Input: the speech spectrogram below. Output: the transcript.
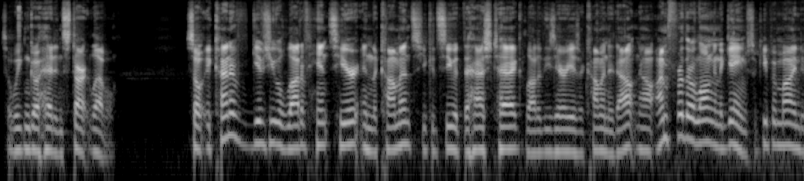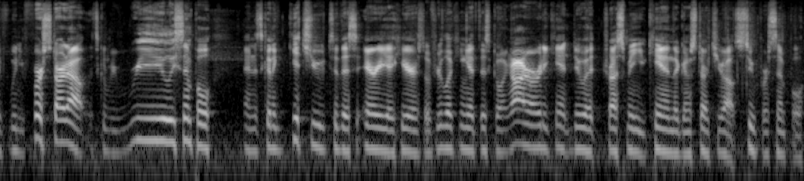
So we can go ahead and start level. So it kind of gives you a lot of hints here in the comments. You can see with the hashtag, a lot of these areas are commented out. Now I'm further along in the game, so keep in mind if when you first start out, it's going to be really simple and it's going to get you to this area here. So if you're looking at this going, oh, I already can't do it, trust me, you can. They're going to start you out super simple.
